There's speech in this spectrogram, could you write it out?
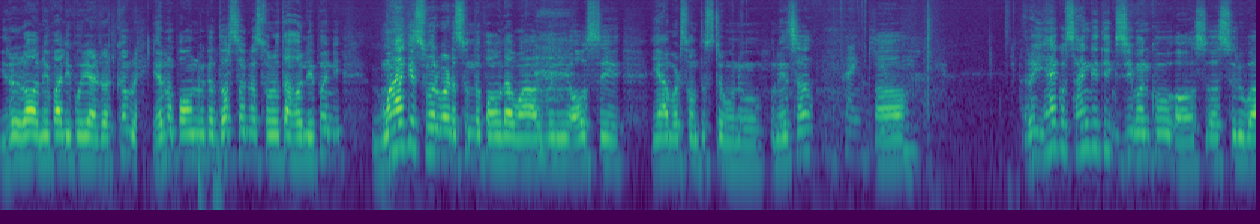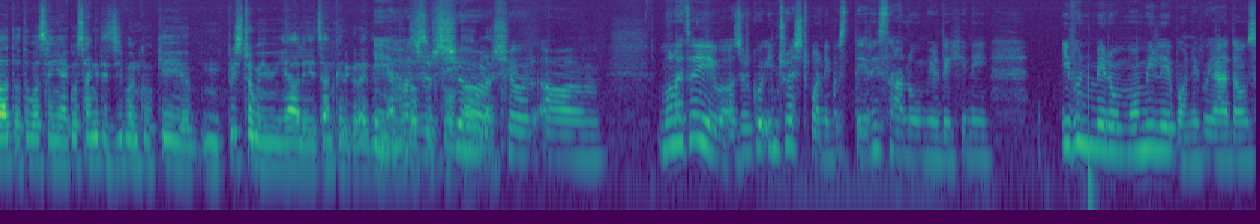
र नेपाली कोरिया डट कम हेर्न पाउनुभएका दर्शक र श्रोताहरूले पनि उहाँकै स्वरबाट सुन्न पाउँदा उहाँहरू पनि अवश्य यहाँबाट सन्तुष्ट हुनु हुनेछ. र यहाँको साङ्गीतिक जीवनको सुरुवात अथवा चाहिँ यहाँको साङ्गीतिक जीवनको केही पृष्ठभूमि यहाँले जानकारी गराइदिनु मलाई चाहिँ हजुरको इन्ट्रेस्ट भनेको धेरै सानो उमेरदेखि नै इभन मेरो मम्मीले भनेको याद आउँछ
